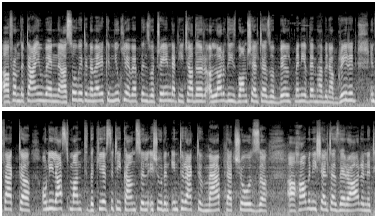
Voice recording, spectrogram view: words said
uh, from the time when uh, Soviet and American nuclear weapons were trained at each other. A lot of these bomb shelters were built, many of them have been upgraded. In fact, uh, only last month, the Kiev City Council issued an interactive map that shows uh, how many shelters there are, and it,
